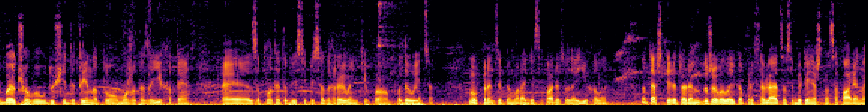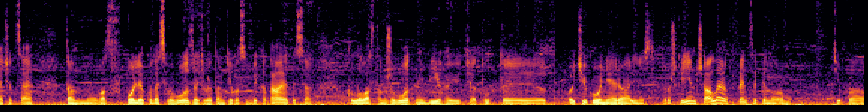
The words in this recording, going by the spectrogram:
Або якщо ви у душі дитина, то можете заїхати, е, заплатити 250 гривень, типу, подивитися. Ну, в принципі, ми раді сафарі сюди їхали. Ну, теж територія не дуже велика. Представляється собі, звісно, сафарі, наче це там вас в полі кудись вивозять, ви там типу, собі катаєтеся, коло вас там животні бігають, а тут е, очікування і реальність трошки інша, але в принципі норм. Типа,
